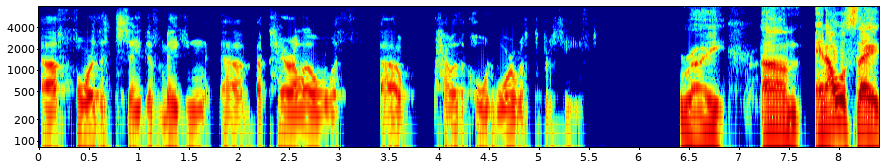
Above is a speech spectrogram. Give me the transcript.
uh, for the sake of making uh, a parallel with uh, how the Cold War was perceived. Right. Um, and I will say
